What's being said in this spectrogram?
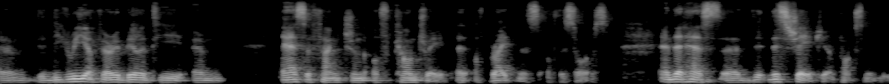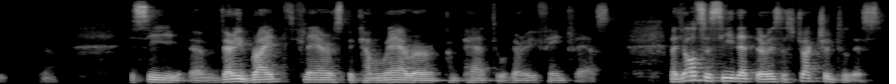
um, the degree of variability um, as a function of count rate, uh, of brightness of the source. And that has uh, th this shape here approximately. You see um, very bright flares become rarer compared to very faint flares. But you also see that there is a structure to this.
